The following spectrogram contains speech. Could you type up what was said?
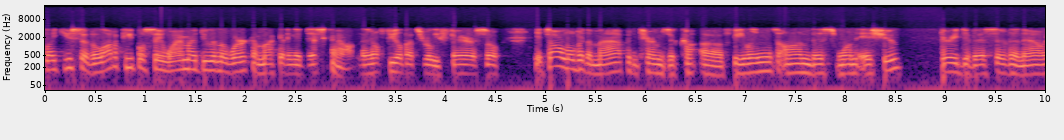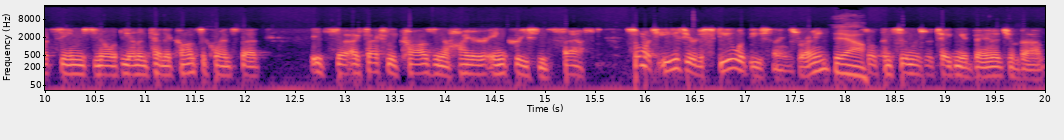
like you said, a lot of people say, "Why am I doing the work? I'm not getting a discount." And they don't feel that's really fair. So it's all over the map in terms of uh, feelings on this one issue. Very divisive, and now it seems, you know, with the unintended consequence that it's uh, it's actually causing a higher increase in theft so much easier to steal with these things, right? Yeah. So consumers are taking advantage of that.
